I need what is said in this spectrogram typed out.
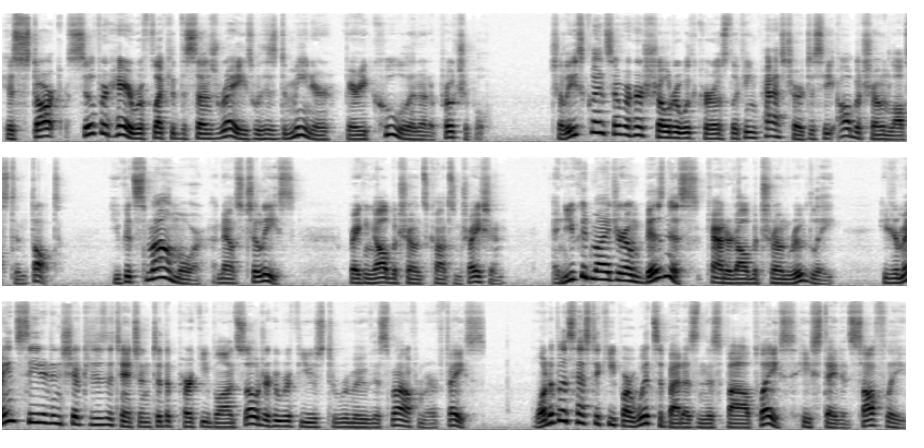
His stark, silver hair reflected the sun's rays, with his demeanor very cool and unapproachable. Chalice glanced over her shoulder with Kuros looking past her to see Albatron lost in thought. You could smile more, announced Chalice, breaking Albatron's concentration. And you could mind your own business, countered Albatron rudely. He remained seated and shifted his attention to the perky blonde soldier who refused to remove the smile from her face. One of us has to keep our wits about us in this vile place, he stated softly,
